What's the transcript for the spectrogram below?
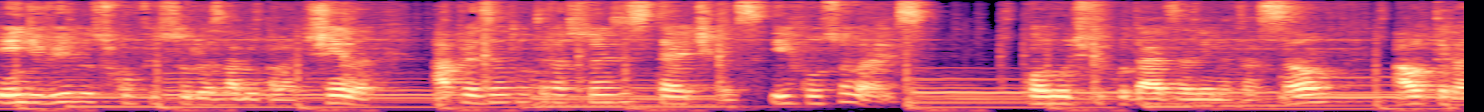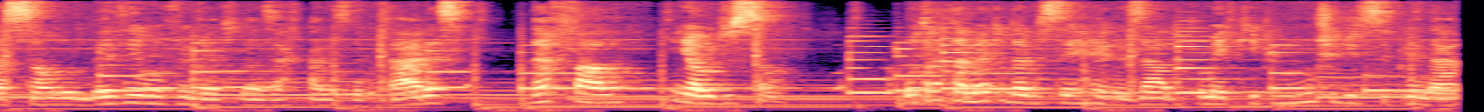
Indivíduos com fissuras lábio-palatina apresentam alterações estéticas e funcionais, como dificuldades na alimentação, alteração no desenvolvimento das arcádias dentárias, da fala e audição. O tratamento deve ser realizado por uma equipe multidisciplinar,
